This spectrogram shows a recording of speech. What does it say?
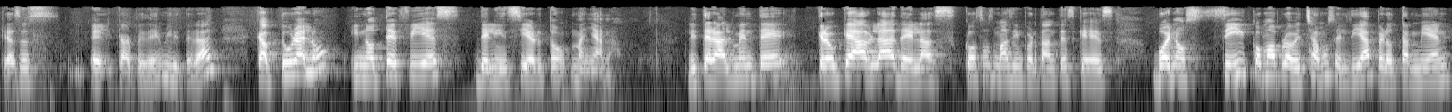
que eso es el Carpe Diem literal, captúralo y no te fíes del incierto mañana. Literalmente creo que habla de las cosas más importantes que es, bueno, sí, cómo aprovechamos el día, pero también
